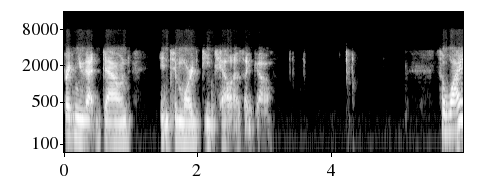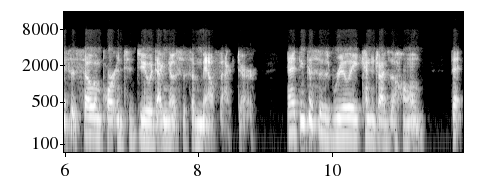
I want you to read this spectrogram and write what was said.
breaking that down into more detail as I go. So why is it so important to do a diagnosis of male factor? And I think this is really kind of drives it home that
